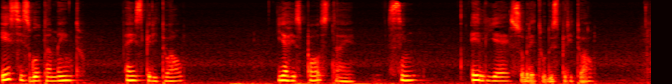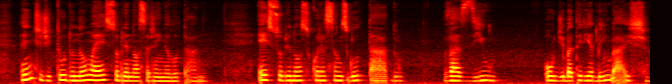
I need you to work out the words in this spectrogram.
Esse esgotamento é espiritual? E a resposta é sim, ele é sobretudo espiritual. Antes de tudo, não é sobre a nossa agenda lotada, é sobre o nosso coração esgotado, vazio ou de bateria bem baixa.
